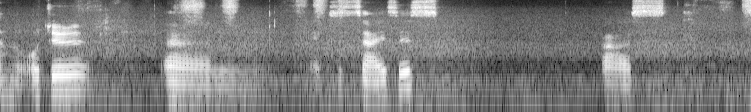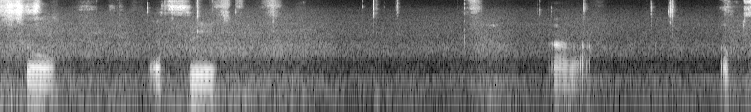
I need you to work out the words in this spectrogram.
uh, other um, exercises ask so let's see uh, oops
